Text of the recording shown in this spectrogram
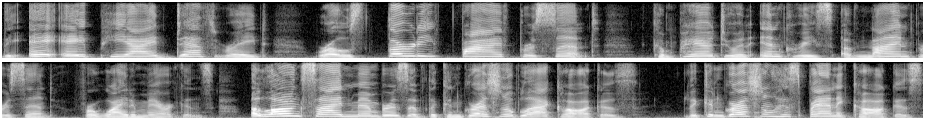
the AAPI death rate rose 35% compared to an increase of 9% for white Americans. Alongside members of the Congressional Black Caucus, the Congressional Hispanic Caucus,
